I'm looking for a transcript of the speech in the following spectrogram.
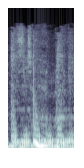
Thank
